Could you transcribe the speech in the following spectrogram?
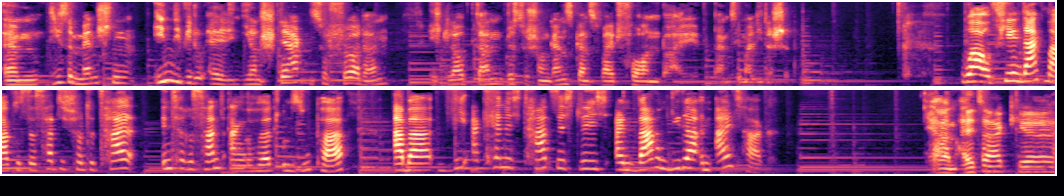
ähm, diese Menschen individuell in ihren Stärken zu fördern, ich glaube, dann bist du schon ganz, ganz weit vorn bei, beim Thema Leadership. Wow, vielen Dank, Markus. Das hat sich schon total interessant angehört und super. Aber wie erkenne ich tatsächlich einen wahren Leader im Alltag? Ja, im Alltag äh,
